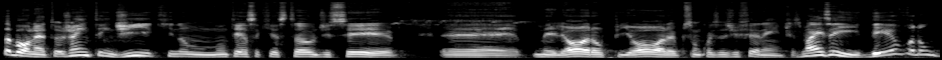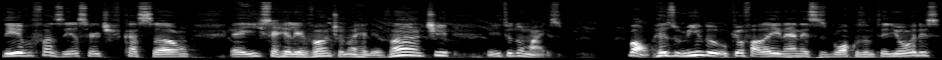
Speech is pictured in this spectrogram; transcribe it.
Tá bom, Neto, eu já entendi que não, não tem essa questão de ser é, melhor ou pior, porque são coisas diferentes. Mas aí, devo ou não devo fazer a certificação? É, isso é relevante ou não é relevante? E tudo mais. Bom, resumindo o que eu falei né, nesses blocos anteriores,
